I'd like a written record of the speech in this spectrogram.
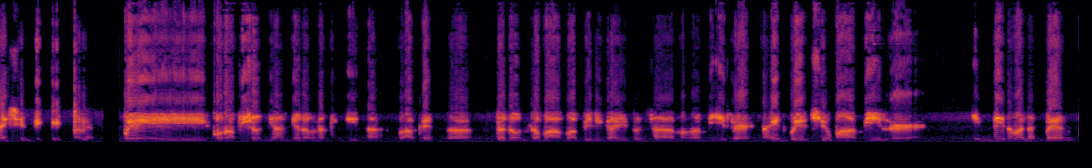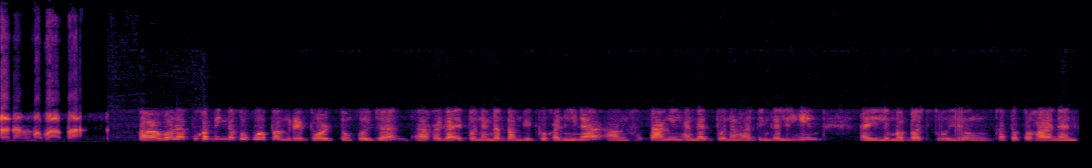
May syndicate pa rin. May corruption yan, yun ang nakikita. Bakit uh, galon kababa binigay dun sa mga miller? Na in which yung mga miller, hindi naman nagbenta ng mababa. Ah, wala po kaming nakukuha pang report tungkol dyan. Ah, kagaya po ng nabanggit ko kanina, ang tanging hangad po ng ating kalihim ay lumabas po yung katotohanan.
